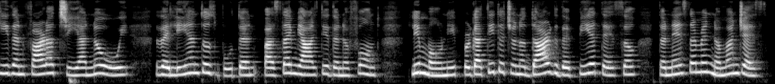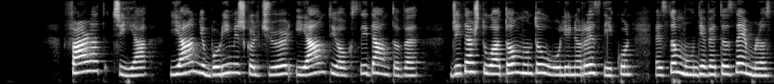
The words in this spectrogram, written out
hidhen fara chia në ujë dhe lihen të zbuten, pastaj mjalti dhe në fund Limoni, përgatite që në darkë dhe pije esëll të nesërmen në mëngjes. Farat chia janë një burim i shkëlqyer i antioksidantëve. Gjithashtu ato mund të ulin rrezikun e sëmundjeve të zemrës.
